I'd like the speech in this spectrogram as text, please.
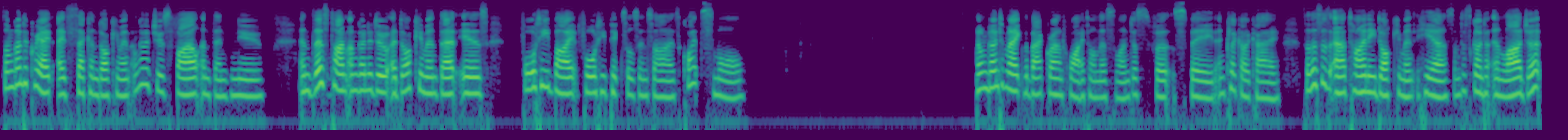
So I'm going to create a second document. I'm going to choose File and then New. And this mm-hmm. time I'm going to do a document that is 40 by 40 pixels in size, quite small. I'm going to make the background white on this one just for speed and click OK. So this is our tiny document here. So I'm just going to enlarge it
